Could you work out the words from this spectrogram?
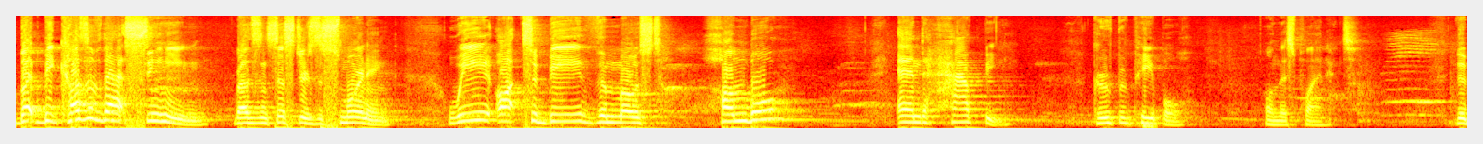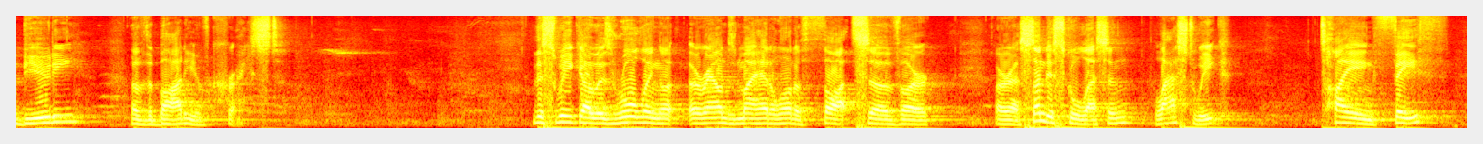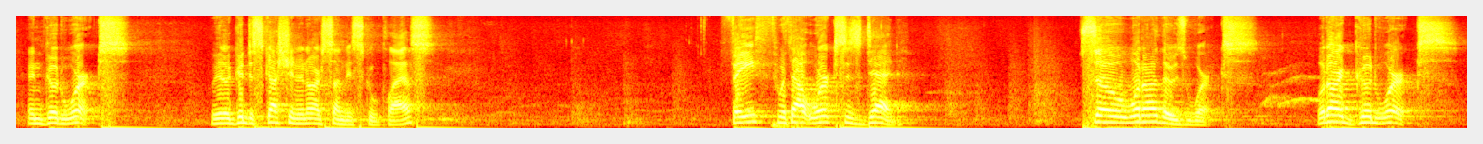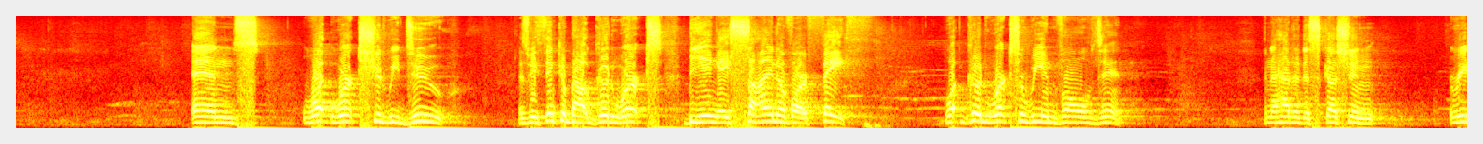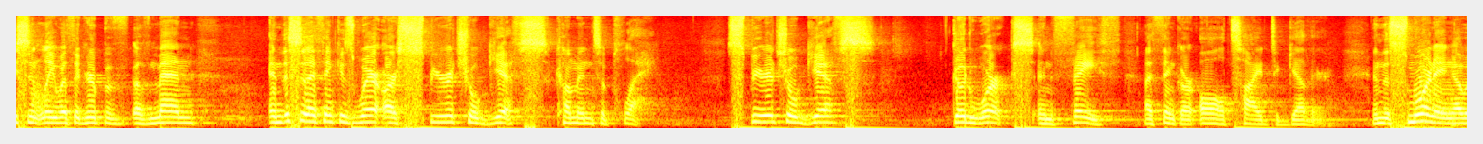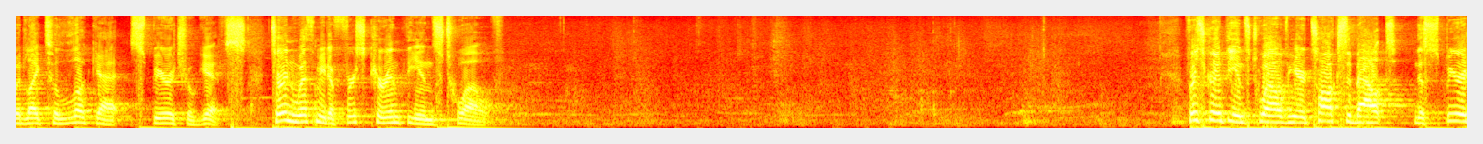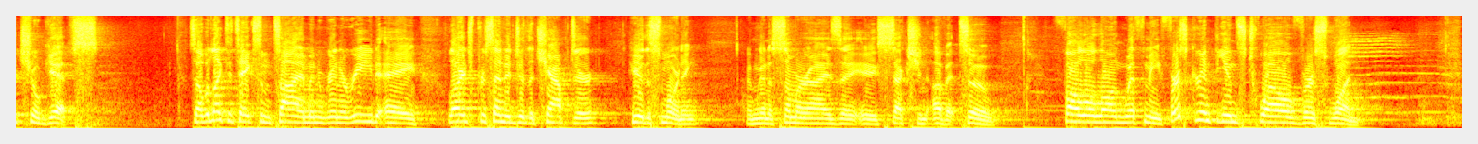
But because of that scene, brothers and sisters, this morning, we ought to be the most humble and happy group of people on this planet. The beauty of the body of Christ. This week I was rolling around in my head a lot of thoughts of our, our uh, Sunday school lesson last week, tying faith and good works. We had a good discussion in our Sunday school class. Faith without works is dead. So, what are those works? What are good works? And what works should we do as we think about good works being a sign of our faith? What good works are we involved in? And I had a discussion recently with a group of, of men, and this, is, I think, is where our spiritual gifts come into play. Spiritual gifts, good works, and faith I think, are all tied together. And this morning, I would like to look at spiritual gifts. Turn with me to 1 Corinthians 12. First Corinthians 12 here talks about the spiritual gifts. So I would like to take some time and we're going to read a large percentage of the chapter here this morning. I'm going to summarize a, a section of it. So follow along with me. 1 Corinthians 12, verse 1.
